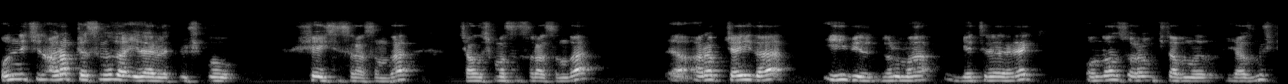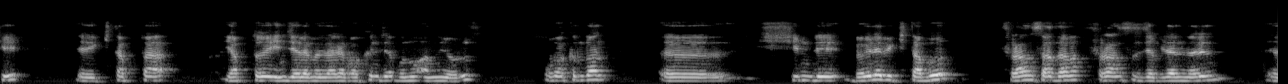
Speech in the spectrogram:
Onun için Arapçasını da ilerletmiş bu şeysi sırasında, çalışması sırasında. E, Arapçayı da iyi bir duruma getirerek ondan sonra bu kitabını yazmış ki e, kitapta yaptığı incelemelere bakınca bunu anlıyoruz. O bakımdan e, şimdi böyle bir kitabı Fransa'da Fransızca bilenlerin e,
